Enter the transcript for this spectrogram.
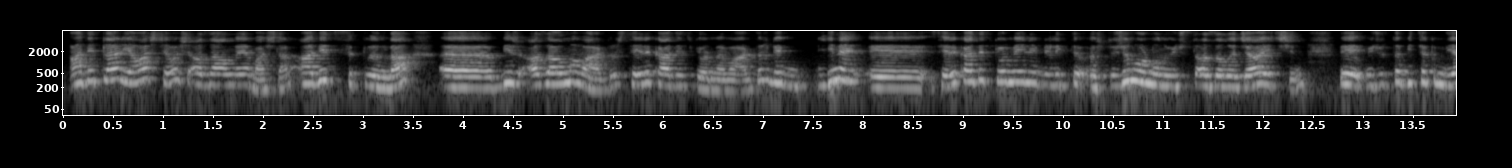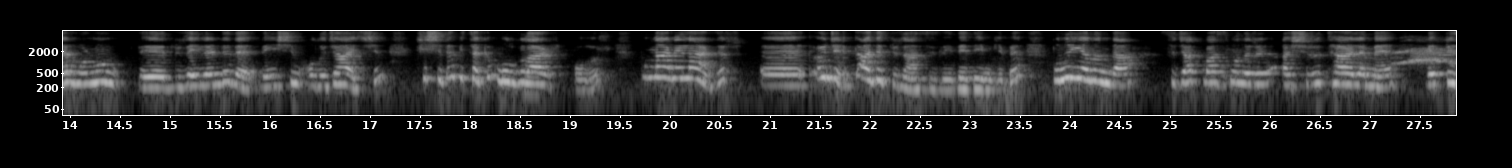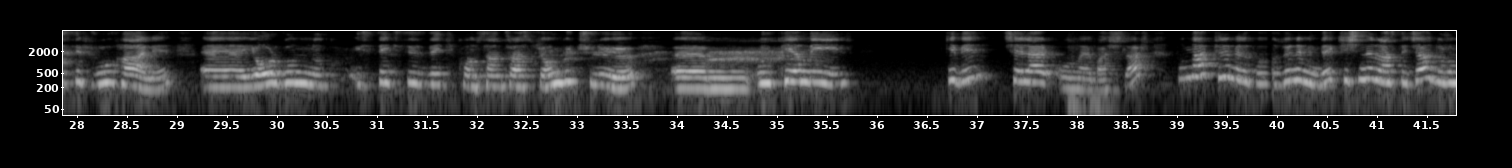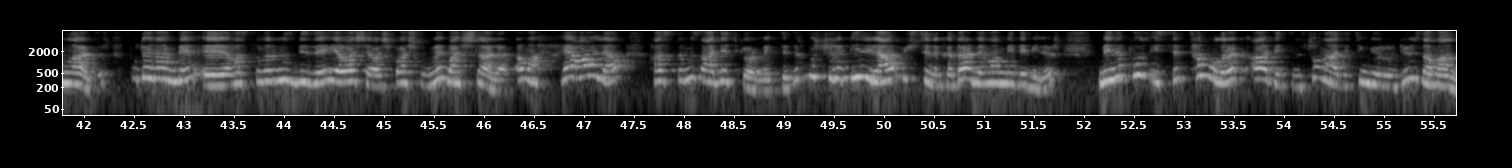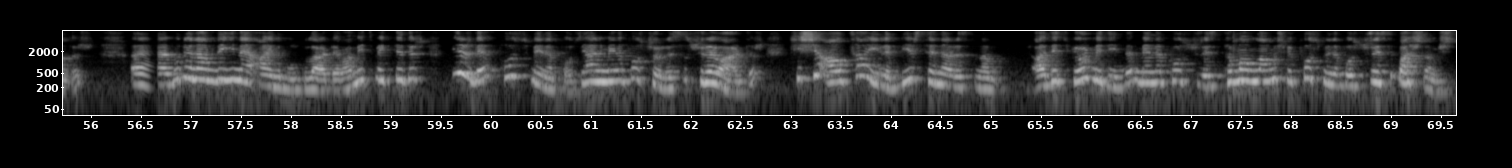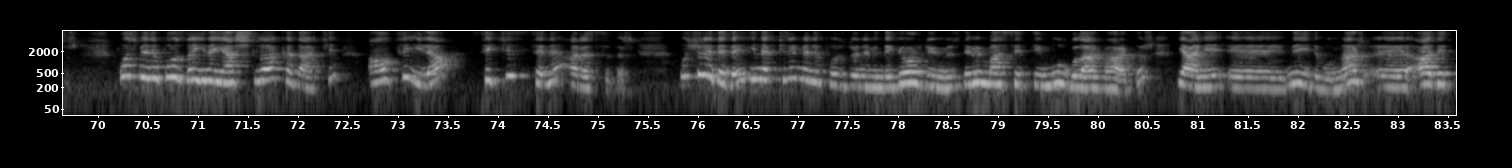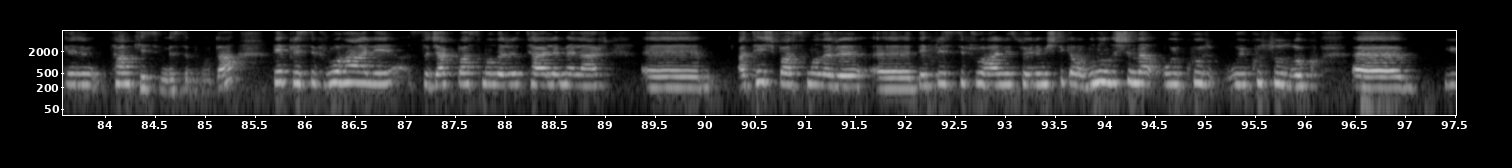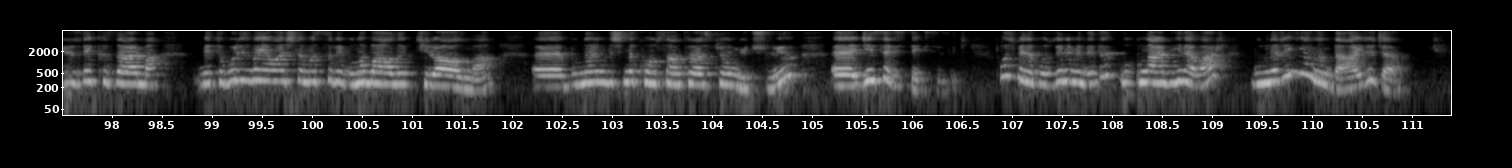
adetler yavaş yavaş azalmaya başlar. Adet sıklığında e, bir azalma vardır. Seyrek adet görme vardır ve yine e, seyrek adet görme ile birlikte östrojen hormonu vücutta azalacağı için ve vücutta bir takım diğer hormon e, düzeylerinde de değişim olacağı için kişide bir takım bulgular olur. Bunlar nelerdir? E, öncelikle adet düzensizliği dediğim gibi. Bunun yanında sıcak basmaları, aşırı terleme, depresif ruh hali, e, yorgunluk, isteksizlik, konsantrasyon güçlüğü, e, uykuya meyil gibi şeyler olmaya başlar. Bunlar premenopoz döneminde kişinin rastlayacağı durumlardır. Bu dönemde e, hastalarımız bize yavaş yavaş başvurmaya başlarlar. Ama he, hala hastamız adet görmektedir. Bu süre 1 ila 3 sene kadar devam edebilir. Menopoz ise tam olarak adetin, son adetin görüldüğü zamandır. E, bu dönemde yine aynı bulgular devam etmektedir. Bir de postmenopoz yani menopoz sonrası süre vardır. Kişi 6 ay ile 1 sene arasında adet görmediğinde menopoz süresi tamamlanmış ve postmenopoz süresi başlamıştır. Postmenopoz da yine yaşlılığa kadar ki 6 ila 8 sene arasıdır. Bu sürede de yine premenopoz döneminde gördüğümüz demin bahsettiğim bulgular vardır. Yani e, neydi bunlar? E, adetlerin tam kesilmesi burada. Depresif ruh hali, sıcak basmaları, terlemeler, e, ateş basmaları, e, depresif ruh halini söylemiştik ama bunun dışında uyku, uykusuzluk, e, yüzde kızarma, metabolizma yavaşlaması ve buna bağlı kilo alma, e, bunların dışında konsantrasyon güçlüğü, e, cinsel isteksizlik. Postmenopoz döneminde de bunlar yine var. Bunların yanında ayrıca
